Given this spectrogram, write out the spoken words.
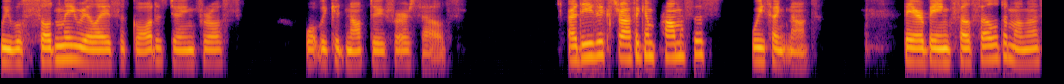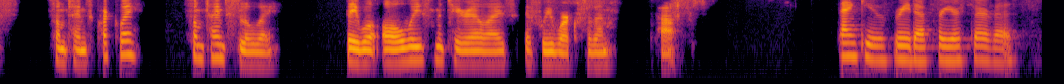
We will suddenly realize that God is doing for us what we could not do for ourselves. Are these extravagant promises? We think not. They are being fulfilled among us, sometimes quickly, sometimes slowly. They will always materialize if we work for them. Pass. Thank you, Rita, for your service.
